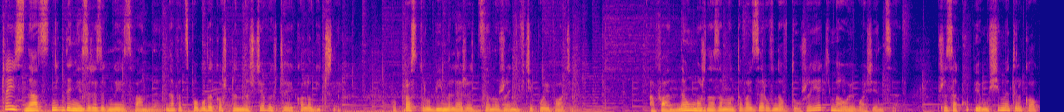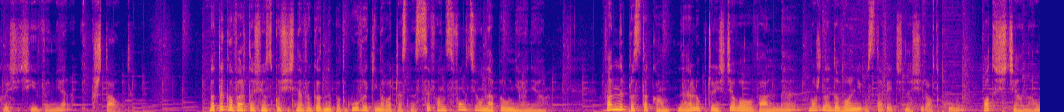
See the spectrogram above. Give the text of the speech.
Część z nas nigdy nie zrezygnuje z wanny, nawet z pobudek oszczędnościowych czy ekologicznych. Po prostu lubimy leżeć zanurzeni w ciepłej wodzie. A wannę można zamontować zarówno w dużej, jak i małej łazience. Przy zakupie musimy tylko określić jej wymiar i kształt. Do tego warto się skusić na wygodny podgłówek i nowoczesny syfon z funkcją napełniania. Wanny prostokątne lub częściowo owalne można dowolnie ustawiać na środku, pod ścianą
